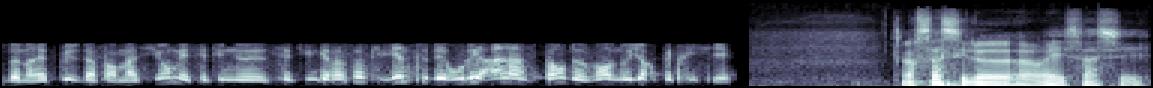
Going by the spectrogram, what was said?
je donnerai plus d'informations mais c'est une, c'est une catastrophe qui vient de se dérouler à l'instant devant New York pétrifié. Alors ça c'est le... Oui ça c'est...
